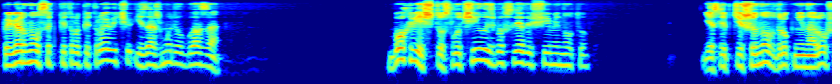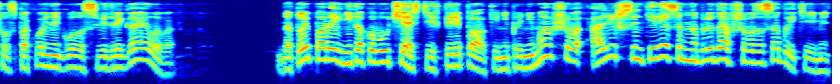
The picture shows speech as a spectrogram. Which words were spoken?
повернулся к Петру Петровичу и зажмурил глаза. Бог весть, что случилось бы в следующую минуту. Если б тишину вдруг не нарушил спокойный голос Свидригайлова, до той поры никакого участия в перепалке не принимавшего, а лишь с интересом наблюдавшего за событиями.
